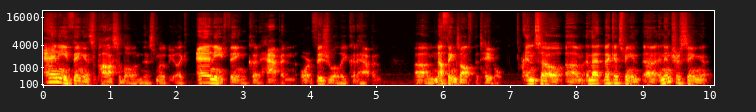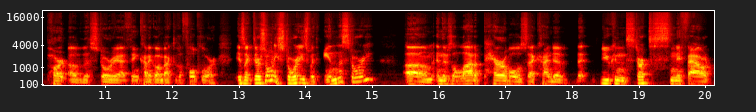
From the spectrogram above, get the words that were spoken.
anything is possible in this movie. Like anything could happen or visually could happen. Um, nothing's off the table. And so, um, and that that gets me uh, an interesting part of the story. I think, kind of going back to the folklore, is like there's so many stories within the story um, and there's a lot of parables that kind of that you can start to sniff out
